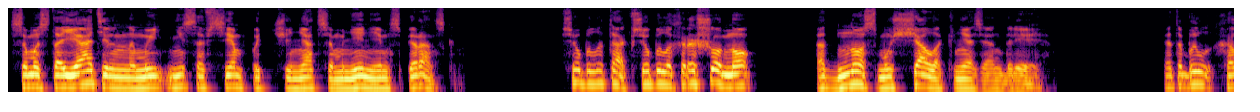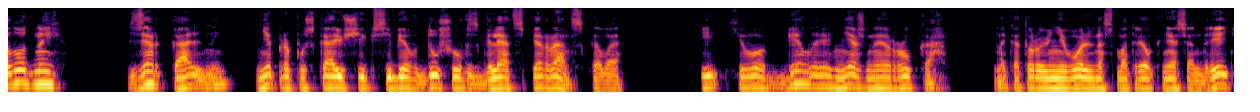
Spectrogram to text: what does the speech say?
самостоятельным и не совсем подчиняться мнениям Спиранского. Все было так, все было хорошо, но одно смущало князя Андрея. Это был холодный, зеркальный, не пропускающий к себе в душу взгляд Спиранского и его белая нежная рука, на которую невольно смотрел князь Андрей,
